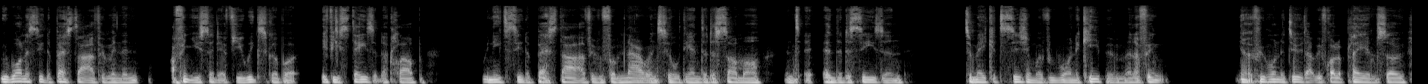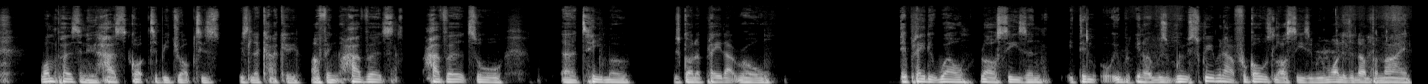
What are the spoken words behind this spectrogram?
we want to see the best out of him. And then I think you said it a few weeks ago, but if he stays at the club, we need to see the best out of him from now until the end of the summer and end of the season to make a decision whether we want to keep him. And I think, you know, if we want to do that, we've got to play him. So one person who has got to be dropped is is Lukaku. I think Havertz, Havertz or uh, Timo has got to play that role they played it well last season. It didn't, you know, was, we were screaming out for goals last season. We wanted a number nine.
